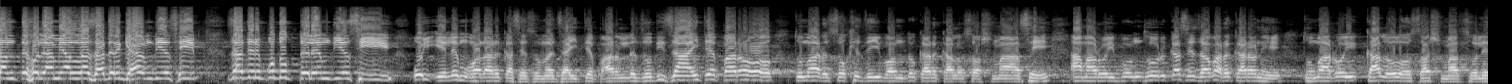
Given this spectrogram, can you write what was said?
জানতে হলে আমি আল্লাহ যাদের জ্ঞান দিয়েছি, যাদের প্রদত্ত এলেম দিয়েছি, ওই এলেম ওয়ালার কাছে তোমার যাইতে পারলে, যদি যাইতে পারো, তোমার চোখে যেই বন্ধকার কালো চশমা আছে, আমার ওই বন্ধুর কাছে যাবার কারণে তোমার ওই কালো চশমা চলে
